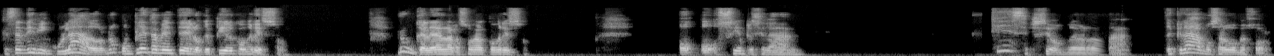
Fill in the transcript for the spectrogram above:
que se han desvinculado, ¿no? Completamente de lo que pide el Congreso. Nunca le dan la razón al Congreso. O siempre se la dan. Qué decepción, de verdad. Esperábamos algo mejor.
